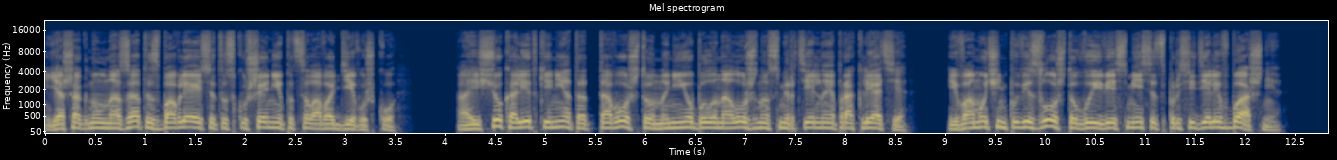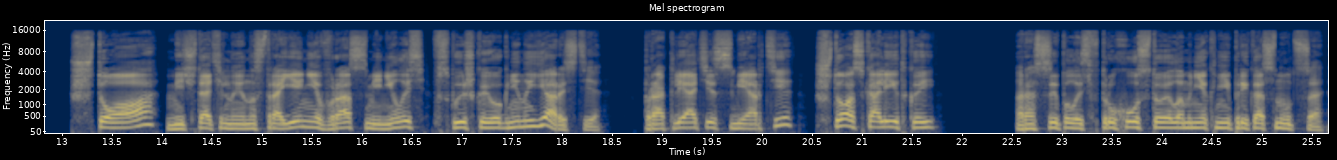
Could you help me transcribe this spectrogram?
я шагнул назад, избавляясь от искушения поцеловать девушку. А еще калитки нет от того, что на нее было наложено смертельное проклятие, и вам очень повезло, что вы весь месяц просидели в башне». «Что?» – мечтательное настроение в раз сменилось вспышкой огненной ярости. «Проклятие смерти? Что с калиткой?» Рассыпалась в труху, стоило мне к ней прикоснуться.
